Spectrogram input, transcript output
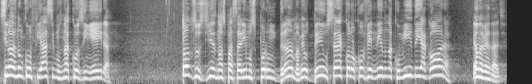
se nós não confiássemos na cozinheira, Todos os dias nós passaríamos por um drama. Meu Deus, será que colocou veneno na comida e agora? É ou não é verdade?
